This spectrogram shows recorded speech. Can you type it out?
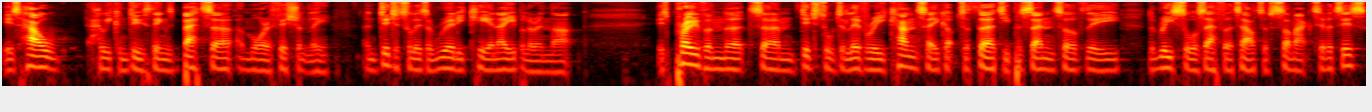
is how how we can do things better and more efficiently. And digital is a really key enabler in that. It's proven that um, digital delivery can take up to 30% of the, the resource effort out of some activities.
